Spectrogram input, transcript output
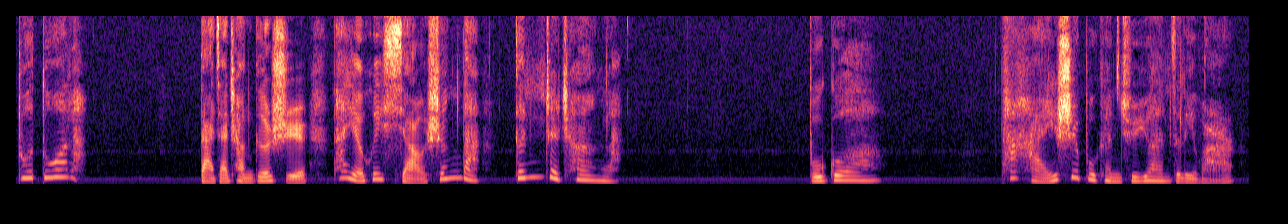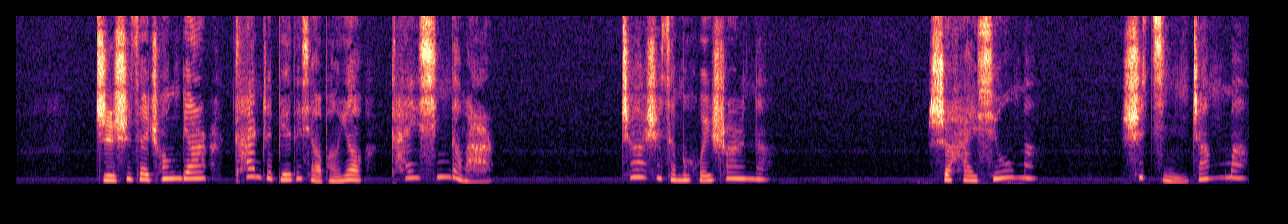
多多了。大家唱歌时，她也会小声的跟着唱了。不过，她还是不肯去院子里玩，只是在窗边看着别的小朋友开心的玩。这是怎么回事呢？是害羞吗？是紧张吗？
